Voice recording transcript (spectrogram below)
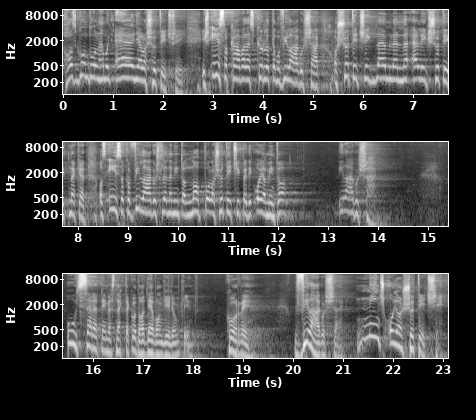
Ha azt gondolnám, hogy elnyel a sötétség, és éjszakával lesz körülöttem a világosság, a sötétség nem lenne elég sötét neked. Az éjszaka világos lenne, mint a nappal, a sötétség pedig olyan, mint a világosság. Úgy szeretném ezt nektek odaadni evangéliumként. Korné, világosság. Nincs olyan sötétség,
